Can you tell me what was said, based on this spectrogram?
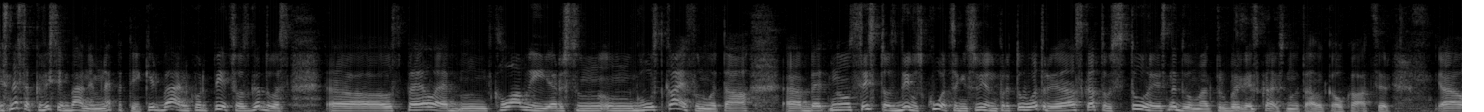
Es nesaku, ka visiem bērniem nepatīk. Ir bērni, kuri piecos gados uh, spēlē klavierus un, un gūst kaifu no tā, uh, bet nu, sistos divus kociņus vienu pret otru, ja skatos stūrī, es nedomāju, ka tur beigās kaifs no tā vai kaut kāds ir. Uh,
